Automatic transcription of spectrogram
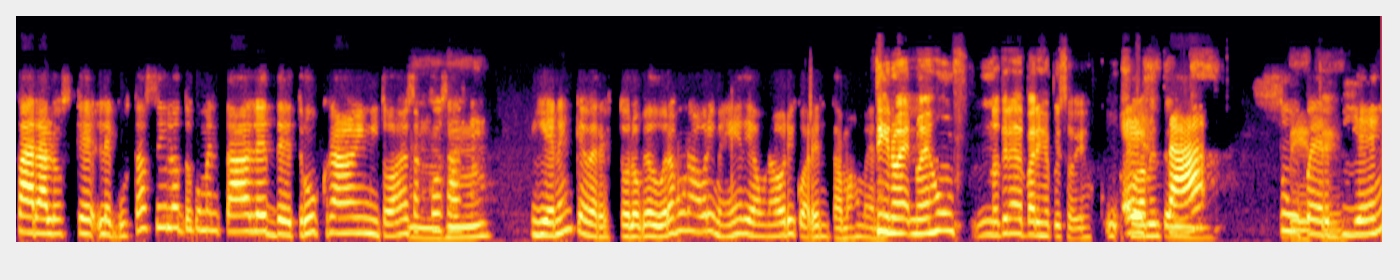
para los que les gustan así los documentales de True Crime y todas esas cosas, tienen que ver esto. Lo que dura es una hora y media, una hora y cuarenta más o menos. Sí, no es, no es un, no tiene varios episodios, solamente Está Súper bien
